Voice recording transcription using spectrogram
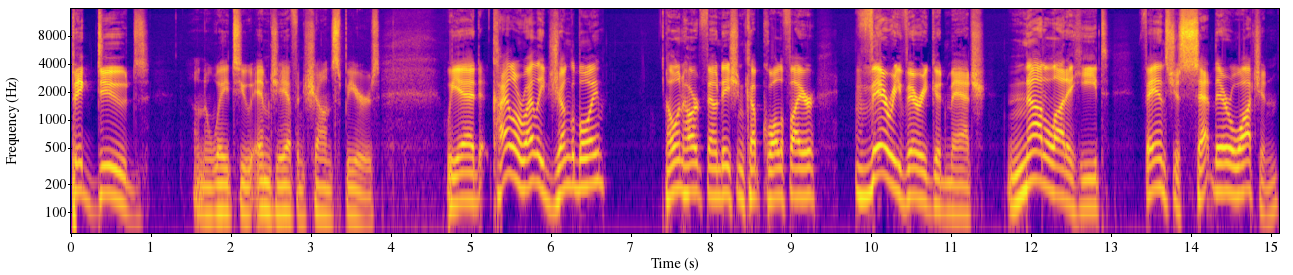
big dudes on the way to MJF and Shawn Spears. We had Kyle O'Reilly, Jungle Boy, Owen Hart Foundation Cup qualifier. Very, very good match. Not a lot of heat. Fans just sat there watching.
